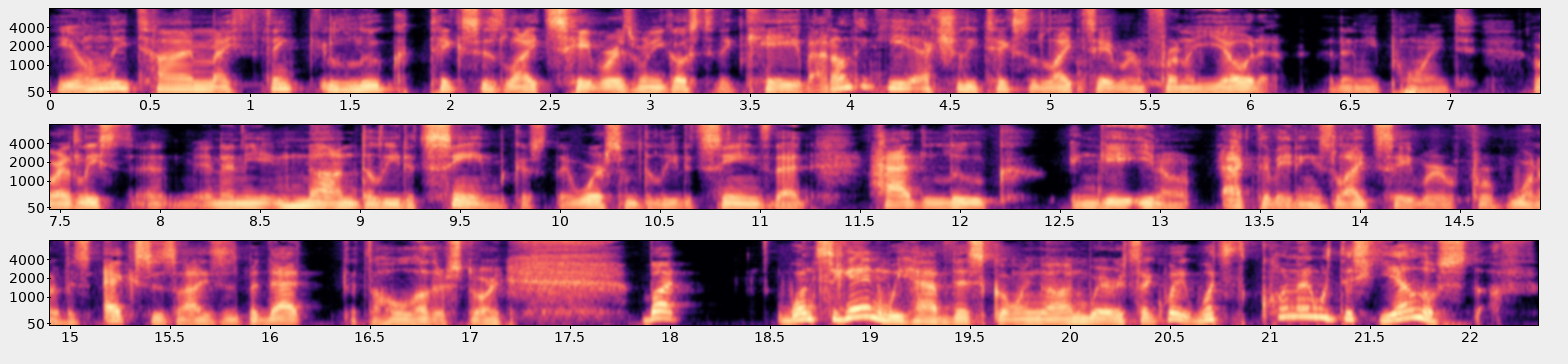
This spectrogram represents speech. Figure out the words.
the only time I think Luke takes his lightsaber is when he goes to the cave. I don't think he actually takes the lightsaber in front of Yoda at any point, or at least in any non-deleted scene, because there were some deleted scenes that had Luke engage, you know, activating his lightsaber for one of his exercises, but that that's a whole other story. But once again, we have this going on where it's like, wait, what's going on with this yellow stuff?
